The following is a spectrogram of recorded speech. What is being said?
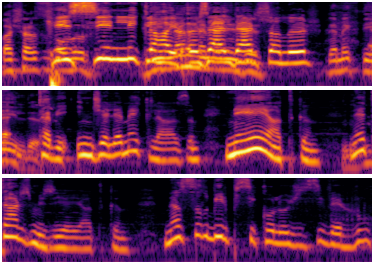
başarısız Kesinlikle olur. hayır. Özel ders alır. Demek değildir. E, tabii incelemek lazım. Neye yatkın? Hı-hı. Ne tarz müziğe yatkın? Nasıl bir psikolojisi ve ruh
